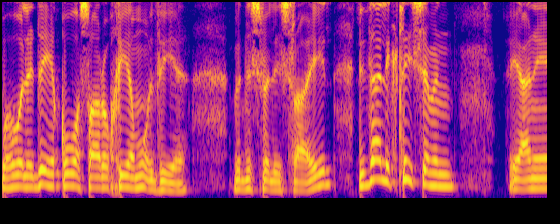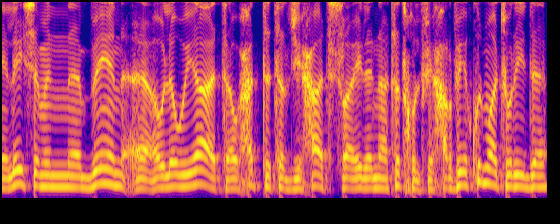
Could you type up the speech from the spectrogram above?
وهو لديه قوة صاروخية مؤذية بالنسبة لإسرائيل. لذلك ليس من يعني ليس من بين أولويات أو حتى ترجيحات إسرائيل أنها تدخل في حرب هي كل ما تريد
